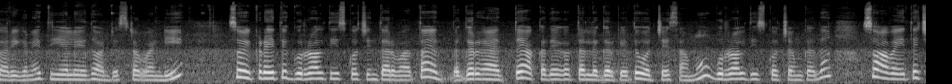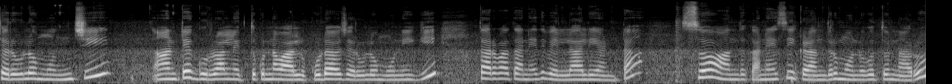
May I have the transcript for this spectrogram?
సరిగానే తీయలేదు అడ్జస్ట్ అవ్వండి. సో ఇక్కడైతే గుర్రాలు తీసుకొచ్చిన తర్వాత దగ్గర అయితే అక్క దేవతల దగ్గరికి అయితే వచ్చేసాము. గుర్రాలు తీసుకొచ్చాం కదా. సో అవైతే చెరువులో ముంచి అంటే గుర్రాలను ఎత్తుకున్న వాళ్ళు కూడా చెరువులో మునిగి తర్వాత అనేది వెళ్ళాలి అంట. సో అందుకనేసి ఇక్కడ అందరూ మునుగుతున్నారు.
